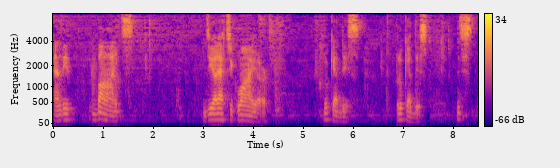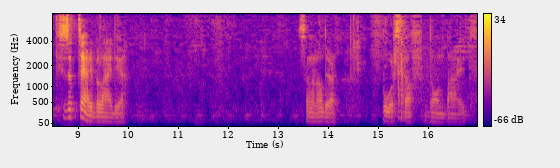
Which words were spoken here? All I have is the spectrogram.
and it bites the electric wire. Look at this. Look at this. This is, this is a terrible idea. So another poor stuff, don't buy it.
